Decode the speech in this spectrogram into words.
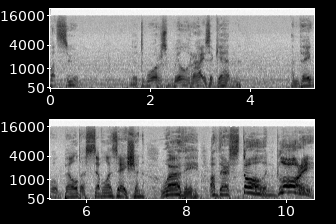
But soon, the dwarves will rise again, and they will build a civilization worthy of their stolen glory!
